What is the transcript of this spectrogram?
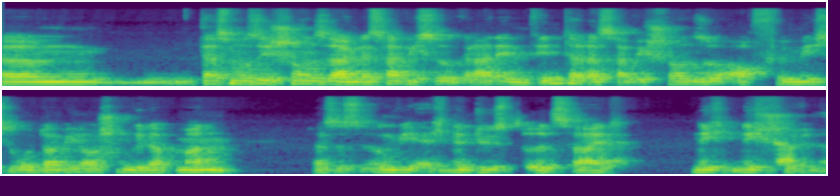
das muss ich schon sagen, das habe ich so gerade im Winter, das habe ich schon so auch für mich so, da habe ich auch schon gedacht, Mann, das ist irgendwie echt eine düstere Zeit. Nicht, nicht schön.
